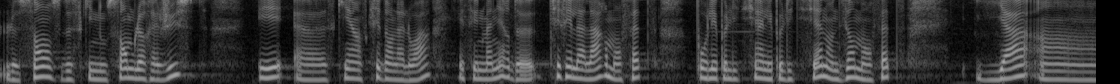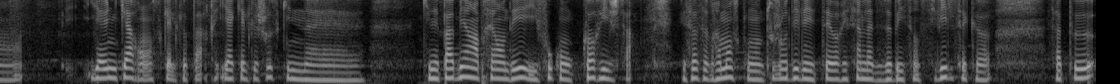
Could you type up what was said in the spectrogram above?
le sens de ce qui nous semblerait juste et ce qui est inscrit dans la loi. Et c'est une manière de tirer l'alarme, en fait, pour les politiciens et les politiciennes en disant, mais en fait, il y a, un, y a une carence quelque part, il y a quelque chose qui n'est pas bien appréhendé et il faut qu'on corrige ça. Et ça, c'est vraiment ce qu'ont toujours dit les théoriciens de la désobéissance civile, c'est que ça peut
